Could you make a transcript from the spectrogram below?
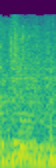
do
